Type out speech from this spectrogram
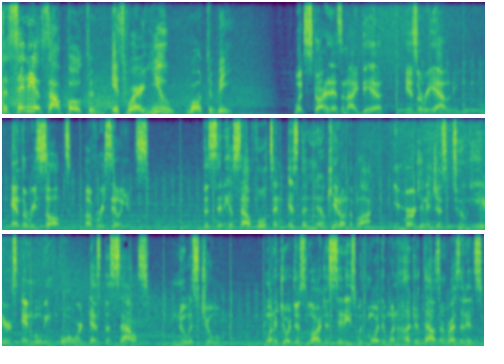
The city of South Fulton is where you want to be. What started as an idea is a reality and the result of resilience. The city of South Fulton is the new kid on the block, emerging in just two years and moving forward as the South's newest jewel. One of Georgia's largest cities with more than 100,000 residents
